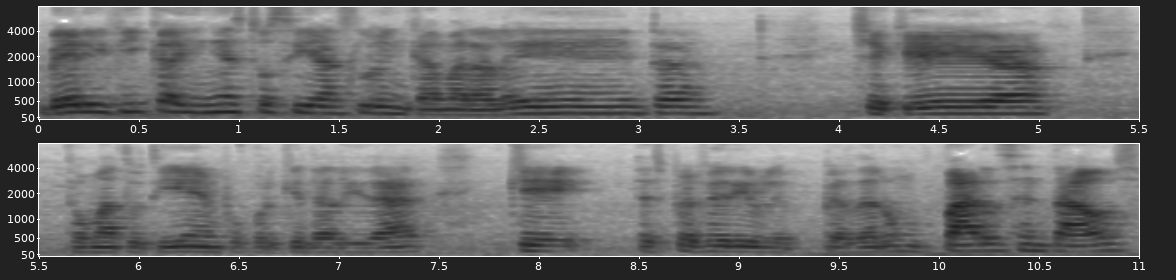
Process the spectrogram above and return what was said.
verifica en esto sí hazlo en cámara lenta, chequea, toma tu tiempo, porque en realidad que es preferible perder un par de centavos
